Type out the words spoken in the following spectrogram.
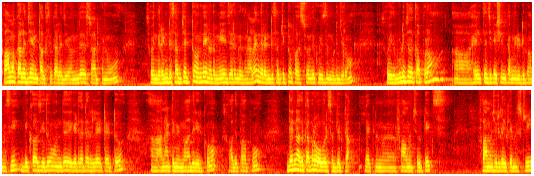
ஃபார்மகாலஜி அண்ட் டாக்ஸிகாலஜி வந்து ஸ்டார்ட் பண்ணுவோம். ஸோ இந்த ரெண்டு சப்ஜெக்ட்டும் வந்து என்னோட மேஜருங்கிறதுனால இந்த ரெண்டு சப்ஜெக்ட்டும் ஃபஸ்ட்டு வந்து குவிஸ் முடிஞ்சிடும் ஸோ இது முடிஞ்சதுக்கப்புறம் health education community pharmacy because இதுவும் வந்து கிட்டத்தட்ட ரிலேட்டட் டு அனாட்டமி மாதிரி இருக்கும். ஸோ அது பார்ப்போம். தென் அதுக்கப்புறம் ஒவ்வொரு சப்ஜெக்டாக லைக் நம்ம pharmaceutics pharmaceutical chemistry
